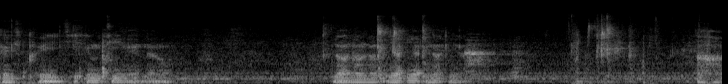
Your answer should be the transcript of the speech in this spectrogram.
That's crazy. Empty right now. No no no. Yeah yeah not yet. Uh,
